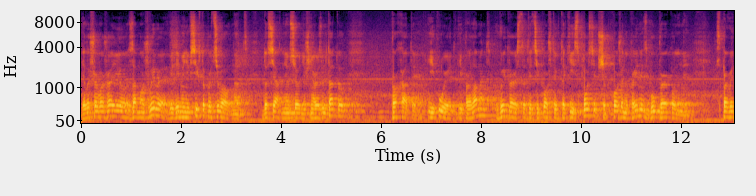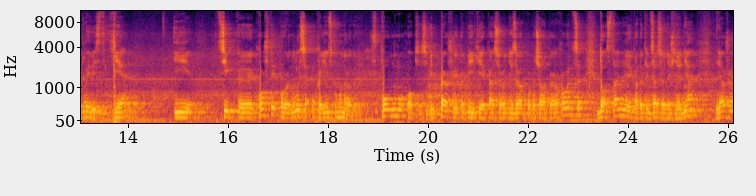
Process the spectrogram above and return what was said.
Я лише вважаю за можливе від імені всіх, хто працював над досягненням сьогоднішнього результату, прохати і уряд, і парламент використати ці кошти в такий спосіб, щоб кожен українець був переконаний, справедливість є, і ці е, кошти повернулися українському народові в повному обсязі від першої копійки, яка сьогодні зранку почала перераховуватися, до останньої, яка до кінця сьогоднішнього дня ляже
